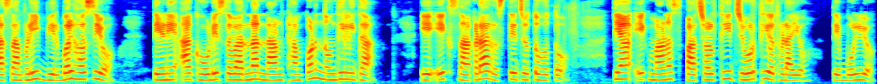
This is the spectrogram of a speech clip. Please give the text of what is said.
આ સાંભળી બિરબલ હસ્યો. તેણે આ ઘોડે સવારના નામઠામ પણ નોંધી લીધા. એ એક સાંકડા રસ્તે જતો હતો. ત્યાં એક માણસ પાછળથી જોરથી અથડાયો. તે બોલ્યો,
